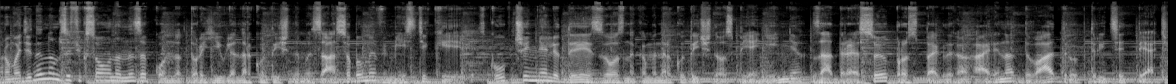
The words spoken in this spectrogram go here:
Громадянином зафіксована незаконна торгівля наркотичними засобами в місті Києві. Скупчення людей з ознаками наркотичного сп'яніння за адресою проспект Гагаріна 2 35.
